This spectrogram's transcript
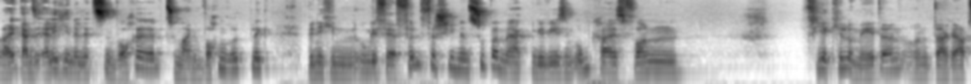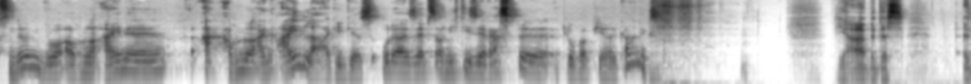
Weil ganz ehrlich, in der letzten Woche, zu meinem Wochenrückblick, bin ich in ungefähr fünf verschiedenen Supermärkten gewesen im Umkreis von vier Kilometern und da gab es nirgendwo auch nur eine, auch nur ein einlagiges oder selbst auch nicht diese Raspel-Klopapiere, gar nichts. Ja, aber das, äh,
